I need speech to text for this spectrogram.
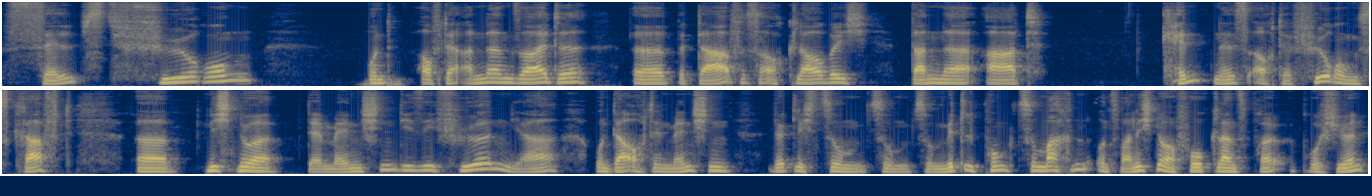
Selbstführung. Und auf der anderen Seite äh, bedarf es auch, glaube ich, dann eine Art Kenntnis auch der Führungskraft, äh, nicht nur der Menschen, die sie führen, ja, und da auch den Menschen wirklich zum, zum, zum Mittelpunkt zu machen. Und zwar nicht nur auf Hochglanzbroschüren,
